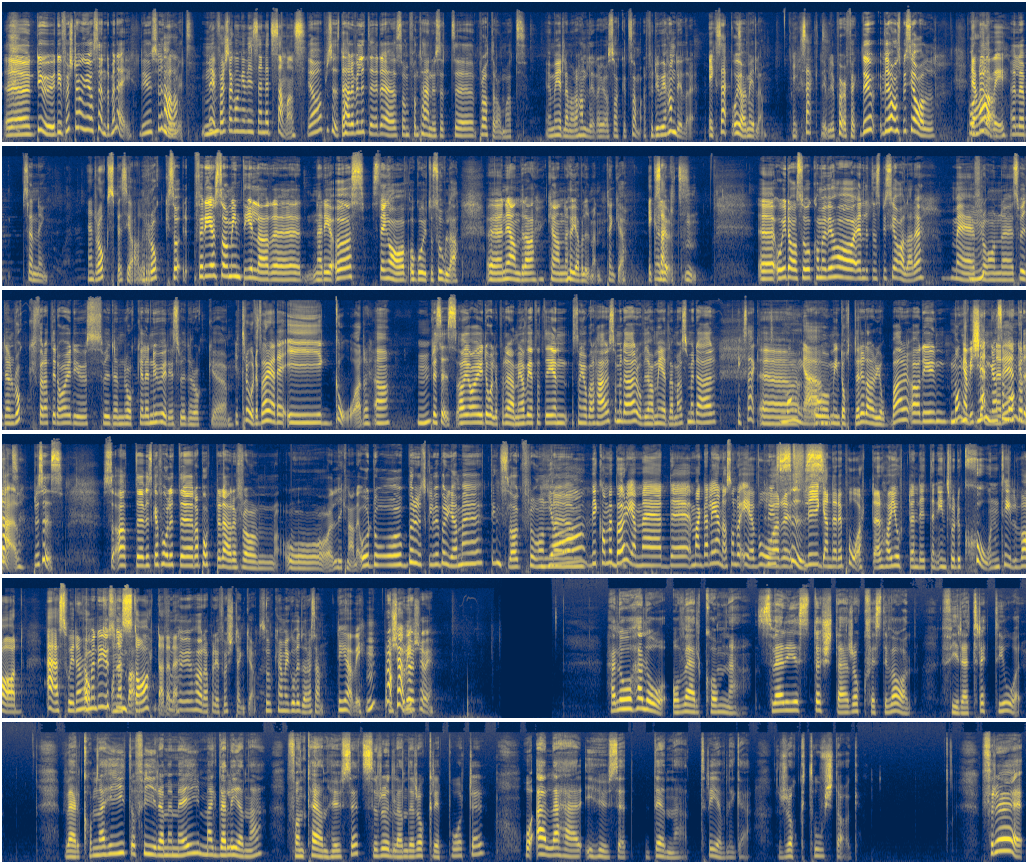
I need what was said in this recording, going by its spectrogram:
Eh, du, det är första gången jag sänder med dig. Det är ju svinroligt. Det är Mm. första gången vi sänder tillsammans. Ja, precis. Det här är väl lite det som Fontänhuset eh, pratar om, att medlemmar och handledare gör saker tillsammans. För du är handledare Exakt, och jag är medlem. exakt. Det blir perfekt. Du, vi har en special Det har vi. Eller sändning. En rockspecial. Rock. Så för er som inte gillar eh, när det är ös, stäng av och gå ut och sola. Eh, ni andra kan höja volymen, tänker jag. Exakt. Mm. Eh, och idag så kommer vi ha en liten specialare med Mm. från eh, Sweden Rock, för att idag är det ju Sweden Rock, eller nu är det Sweden Rock. eh, Jag tror det började igår. ja, Mm. precis. Ja, jag är dålig på det där, men jag vet att det är en som jobbar här som är där och vi har medlemmar som är där. Exakt. Eh, Många, Och min dotter är där och jobbar. Ja, det är många vi känner som är ändå dit. där. Precis. Så att eh, vi ska få lite rapporter därifrån och liknande. Och då bör, skulle vi börja med ett inslag från... Ja, eh, vi kommer börja med eh, Magdalena som då är vår Precis. flygande reporter, har gjort en liten introduktion till vad är Sweden Ja, Rock men det är ju och när startade får det. vi höra på det först tänker jag, så kan vi gå vidare sen. Det gör vi. Mm, bra, Då kör vi. Då kör vi. Hallå, hallå och välkomna! Sveriges största rockfestival firar 30 år. Välkomna hit och fira med mig, Magdalena, Fontänhusets rullande rockreporter och alla här i huset denna trevliga rocktorsdag. Fröet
